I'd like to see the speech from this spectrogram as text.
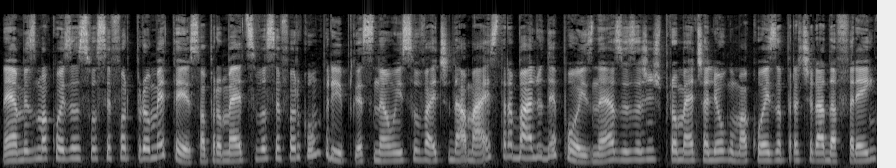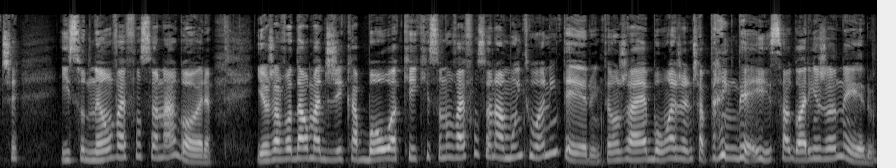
Né? A mesma coisa se você for prometer, só promete se você for cumprir, porque senão isso vai te dar mais trabalho depois, né? Às vezes a gente promete ali alguma coisa para tirar da frente isso não vai funcionar agora. E eu já vou dar uma dica boa aqui que isso não vai funcionar muito o ano inteiro. Então já é bom a gente aprender isso agora em janeiro.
